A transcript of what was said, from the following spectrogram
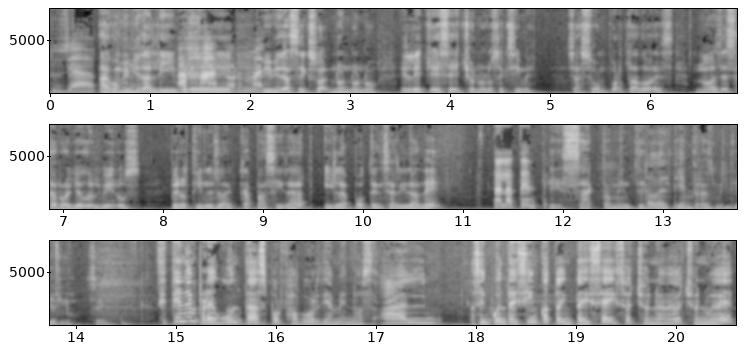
pues ya Hago mi vida libre, Ajá, normal. mi vida sexual. No, no, no. El hecho, ese hecho no los exime. O sea, son portadores. No has desarrollado el virus, pero tienes la capacidad y la potencialidad de Está latente. exactamente Todo el y tiempo. transmitirlo. Sí. Si tienen preguntas, por favor, llámenos al 55 36 8989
